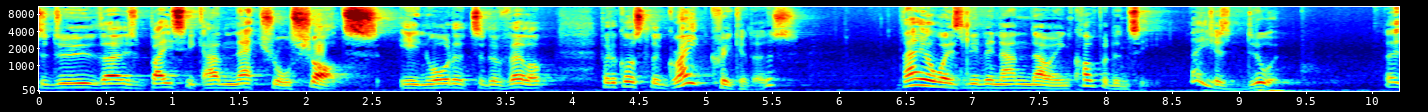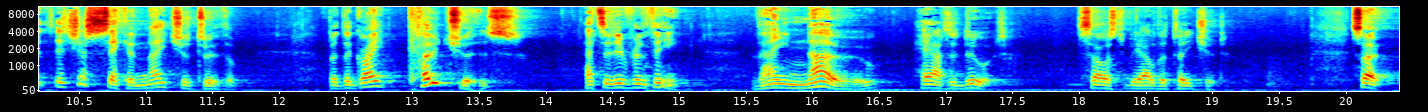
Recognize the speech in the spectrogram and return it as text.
to do those basic unnatural shots in order to develop. But of course, the great cricketers, they always live in unknowing competency. They just do it. It's just second nature to them. But the great coaches, that's a different thing. They know how to do it so as to be able to teach it. So,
